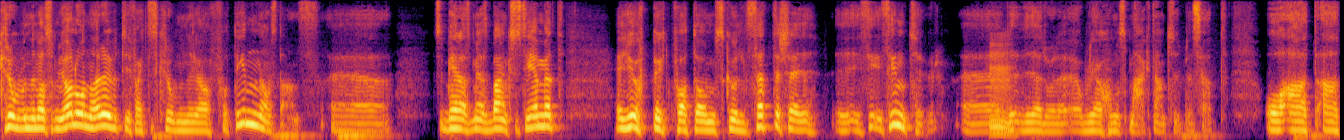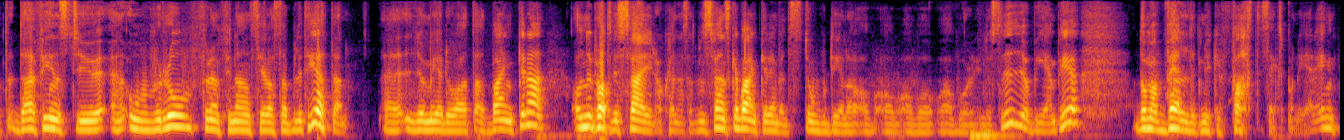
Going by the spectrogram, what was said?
kronorna som jag lånar ut är faktiskt kronor jag har fått in någonstans. Eh, Medan banksystemet är ju uppbyggt på att de skuldsätter sig i, i sin tur eh, mm. via då obligationsmarknaden typiskt sett. Och att, att där finns det ju en oro för den finansiella stabiliteten. Eh, I och med då att, att bankerna, och nu pratar vi Sverige då generellt men svenska banker är en väldigt stor del av, av, av, av vår industri och BNP. De har väldigt mycket fastighetsexponering.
